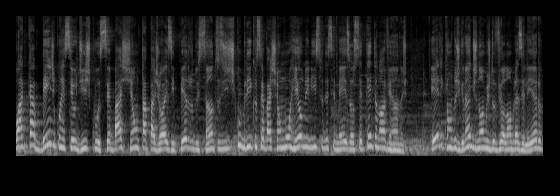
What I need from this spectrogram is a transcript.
Eu acabei de conhecer o disco Sebastião Tapajós e Pedro dos Santos e descobri que o Sebastião morreu no início desse mês, aos 79 anos. Ele, que é um dos grandes nomes do violão brasileiro,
